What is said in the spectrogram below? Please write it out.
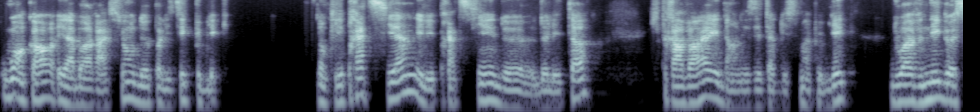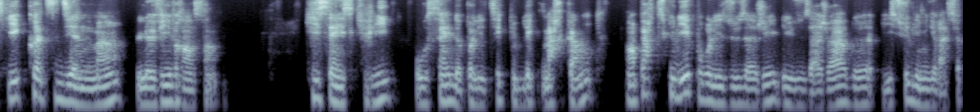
ou encore élaboration de politiques publiques. Donc, les praticiennes et les praticiens de, de l'État qui travaillent dans les établissements publics doivent négocier quotidiennement le vivre ensemble, qui s'inscrit au sein de politiques publiques marquantes, en particulier pour les usagers et usagères de, issus de l'immigration.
